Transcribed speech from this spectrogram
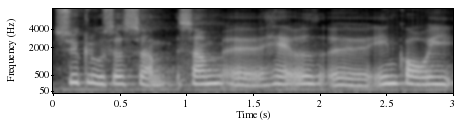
cykluser, som, som øh, havet øh, indgår i,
